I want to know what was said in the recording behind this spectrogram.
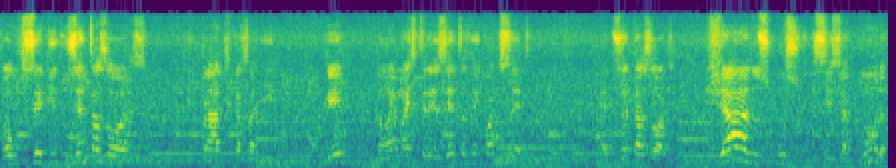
vão ser de 200 horas de práticas ali, ok? Não é mais 300 nem 400, é 200 horas. Já nos cursos de licenciatura,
